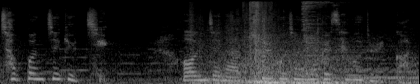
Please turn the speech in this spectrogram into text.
첫 번째 규칙. 언제나 출구 전략을 세워둘 것.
